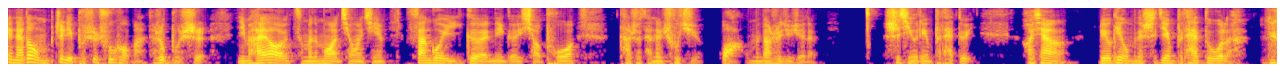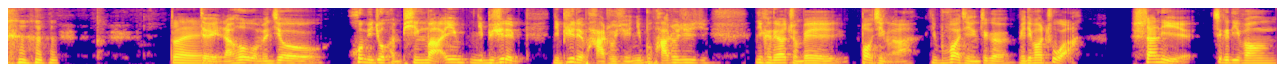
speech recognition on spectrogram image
哎，难道我们这里不是出口吗？他说：“不是，你们还要怎么怎么往前往前翻过一个那个小坡，他说才能出去。”哇！我们当时就觉得事情有点不太对，好像留给我们的时间不太多了。对对，然后我们就后面就很拼嘛，因为你必须得你必须得爬出去，你不爬出去，你可能要准备报警了。你不报警，这个没地方住啊。山里这个地方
